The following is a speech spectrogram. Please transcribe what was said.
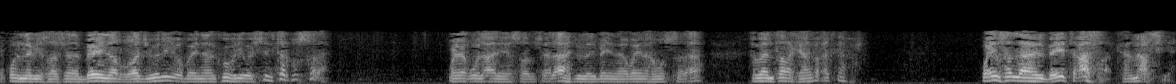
يقول النبي صلى الله عليه وسلم بين الرجل وبين الكفر والشرك ترك الصلاة. ويقول عليه الصلاة والسلام العهد الذي بيننا وبينهم الصلاة فمن تركها فقد كفر. وإن صلىها في البيت عصى كان معصية.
